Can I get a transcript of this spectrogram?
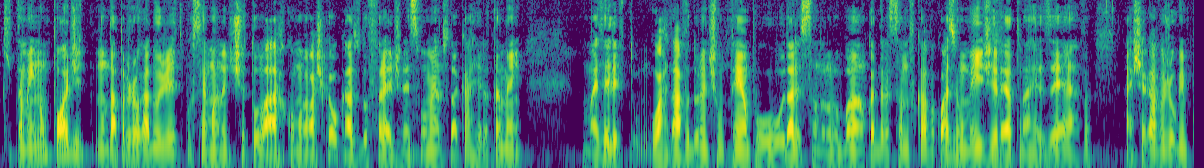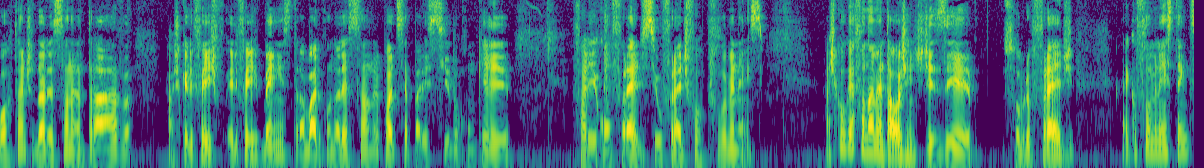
que também não pode, não dá para jogar dois vezes por semana de titular, como eu acho que é o caso do Fred nesse momento da carreira também. Mas ele guardava durante um tempo o D'Alessandro no banco, o D'Alessandro ficava quase um mês direto na reserva, aí chegava jogo importante, o D'Alessandro entrava. Acho que ele fez, ele fez bem esse trabalho com o D'Alessandro e pode ser parecido com o que ele faria com o Fred se o Fred for pro Fluminense. Acho que o que é fundamental a gente dizer sobre o Fred é que o Fluminense tem que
